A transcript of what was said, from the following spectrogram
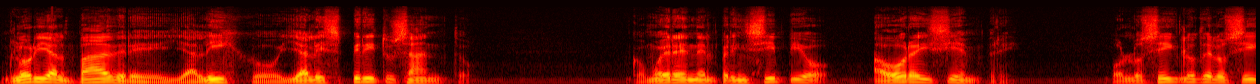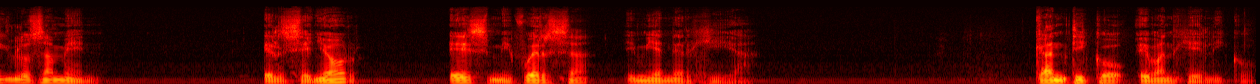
Gloria al Padre y al Hijo y al Espíritu Santo, como era en el principio, ahora y siempre, por los siglos de los siglos. Amén. El Señor es mi fuerza y mi energía. Cántico evangélico.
